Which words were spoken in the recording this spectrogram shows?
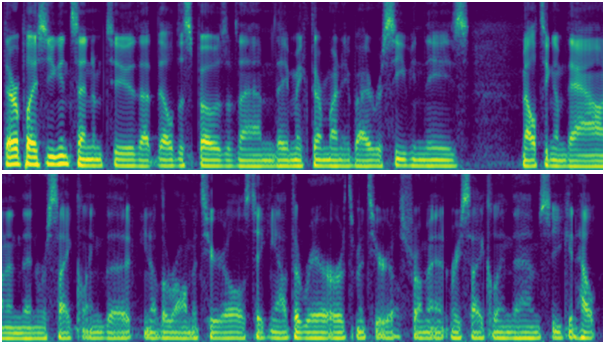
there are places you can send them to that they'll dispose of them. They make their money by receiving these, melting them down, and then recycling the you know the raw materials, taking out the rare earth materials from it, and recycling them. So you can help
